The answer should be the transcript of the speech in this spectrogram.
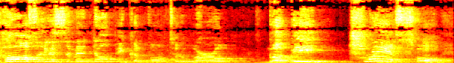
Paul said, listen, man, don't be conformed to the world, but be transformed.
